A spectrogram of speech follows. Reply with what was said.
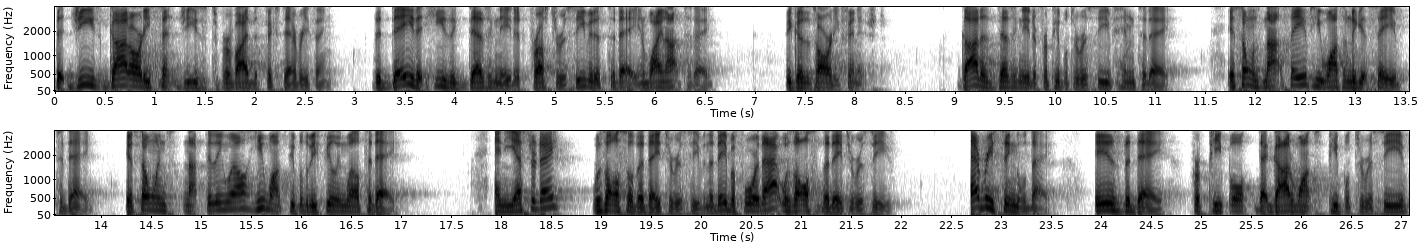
That Jesus, God already sent Jesus to provide the fix to everything. The day that He's designated for us to receive it is today. And why not today? Because it's already finished. God has designated for people to receive Him today. If someone's not saved, He wants them to get saved today. If someone's not feeling well, He wants people to be feeling well today. And yesterday was also the day to receive. And the day before that was also the day to receive. Every single day is the day for people that God wants people to receive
